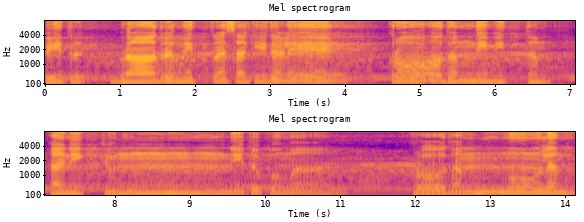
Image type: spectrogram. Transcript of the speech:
പിതൃ ഭ്രാതൃമിത്ര സഖികളെ ക്രോധം നിമിത്തം അനിക്കുന്നിതുപുമാൻ ക്രോധം മൂലം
